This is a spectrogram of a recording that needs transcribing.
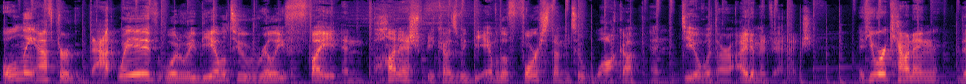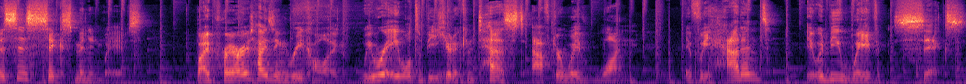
Only after that wave would we be able to really fight and punish because we'd be able to force them to walk up and deal with our item advantage. If you were counting, this is 6 minion waves. By prioritizing recalling, we were able to be here to contest after wave 1. If we hadn't, it would be wave 6.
